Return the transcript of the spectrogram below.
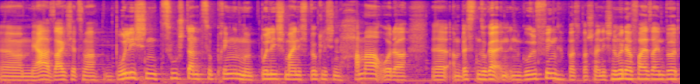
ähm, ja, sage ich jetzt mal, bullischen Zustand zu bringen, mit bullish meine ich wirklich einen Hammer oder äh, am besten sogar in, in Gulfing, was wahrscheinlich nicht mehr der Fall sein wird,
